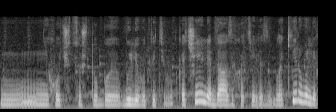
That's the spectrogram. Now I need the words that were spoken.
не хочется, чтобы были вот эти вот качели, да, захотели заблокировали,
